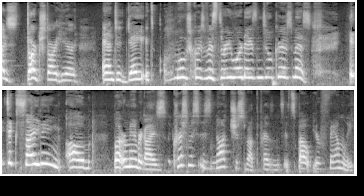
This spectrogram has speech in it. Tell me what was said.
guys, Dark Star here, and today it's almost Christmas. Three more days until Christmas. It's exciting. Um, but remember, guys, Christmas is not just about the presents. It's about your family.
